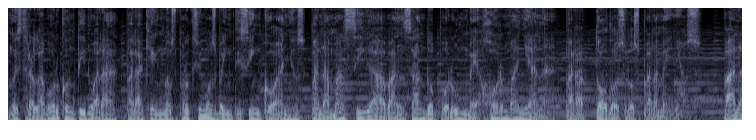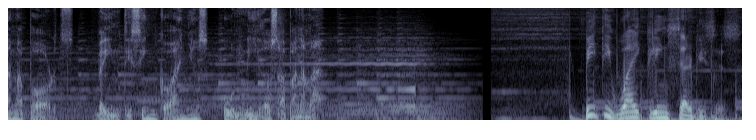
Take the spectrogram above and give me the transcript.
Nuestra labor continuará para que en los próximos 25 años Panamá siga avanzando por un mejor mañana para todos los panameños. Panama Ports, 25 años unidos a Panamá. PTY Clean Services,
